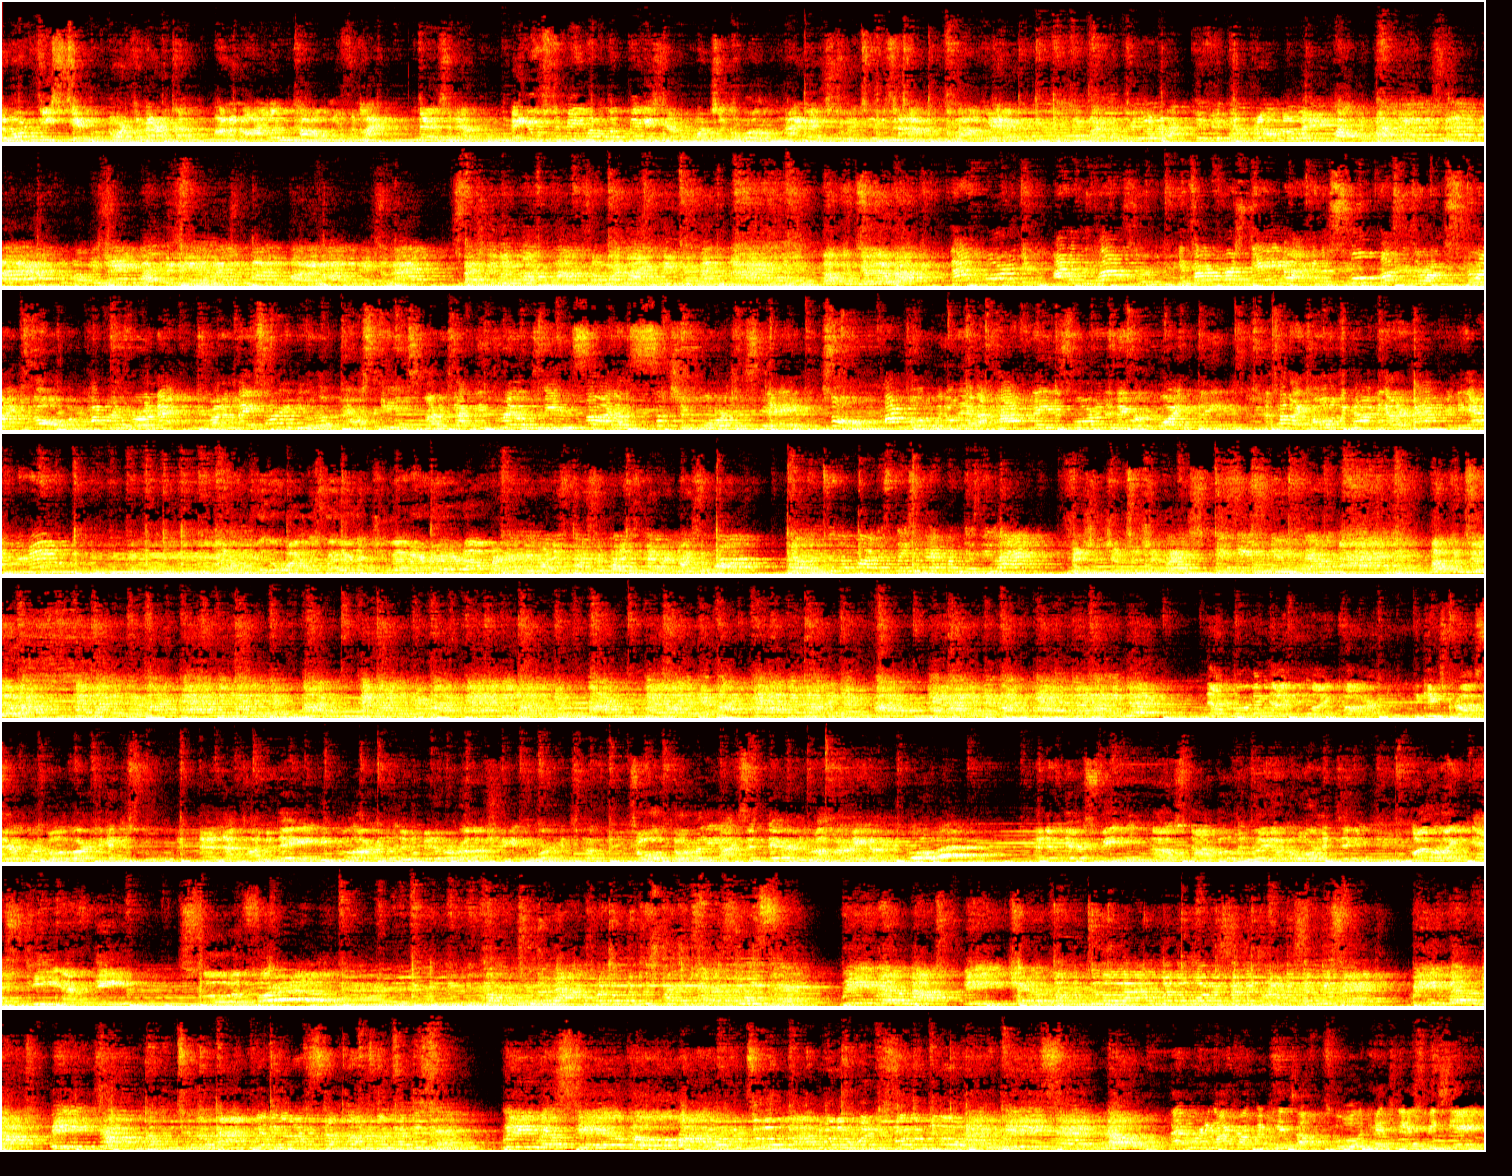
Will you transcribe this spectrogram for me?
the northeast tip of North America on an island called Newfoundland. There's an airport. It used to be one of the biggest airports in the world. Now that's to its. today, people are in a little bit of a rush to get to work and stuff. So normally I sit there and run my radar. And if they're speeding, I'll stop them and write out a warning ticket. I'll write STFD. I appreciate. here.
